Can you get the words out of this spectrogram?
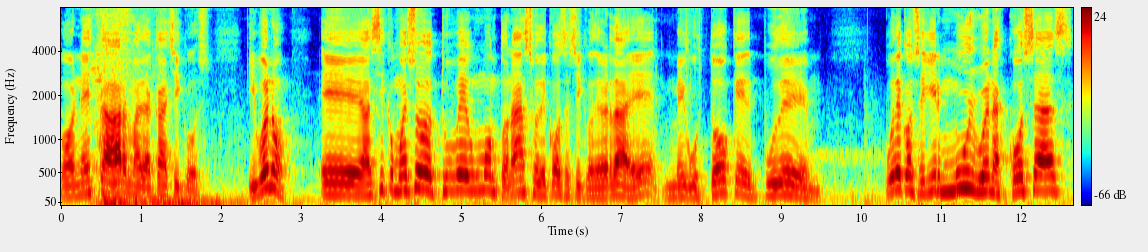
con esta arma de acá, chicos. Y bueno, eh, así como eso, tuve un montonazo de cosas, chicos, de verdad, ¿eh? Me gustó que pude, pude conseguir muy buenas cosas,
